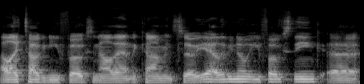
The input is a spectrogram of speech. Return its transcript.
I like talking to you folks and all that in the comments. So, yeah, let me know what you folks think. Uh,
